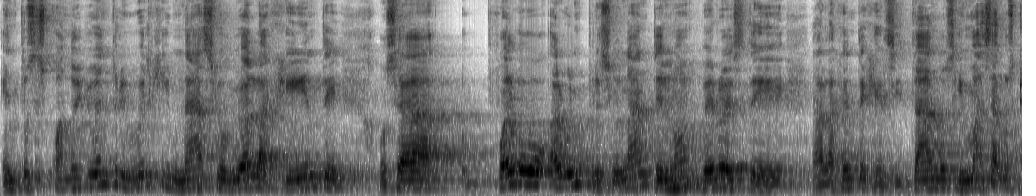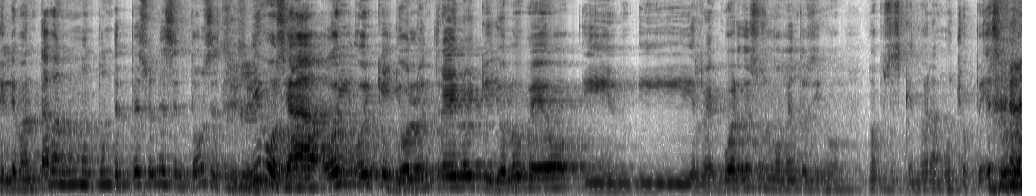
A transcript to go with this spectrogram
Entonces cuando yo entro y veo el gimnasio, veo a la gente, o sea, fue algo, algo impresionante, ¿no? Ver este, a la gente ejercitándose y más a los que levantaban un montón de peso en ese entonces. Digo, o sea, hoy, hoy que yo lo entreno y que yo lo veo y, y recuerdo esos momentos, digo, no, pues es que no era mucho peso. ¿no?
